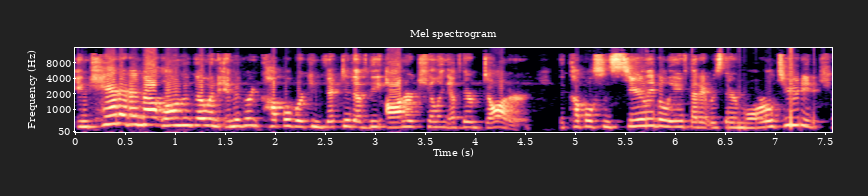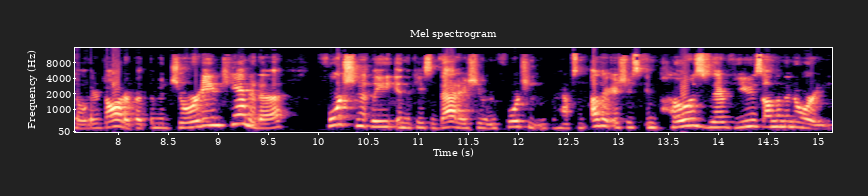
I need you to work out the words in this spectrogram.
in Canada, not long ago, an immigrant couple were convicted of the honor killing of their daughter. The couple sincerely believed that it was their moral duty to kill their daughter, but the majority in Canada, fortunately, in the case of that issue, unfortunately, perhaps in other issues, imposed their views on the minority.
